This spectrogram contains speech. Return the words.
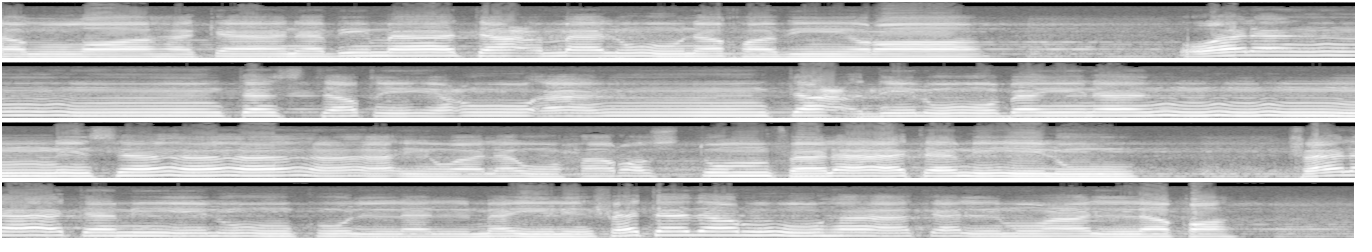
الله كان بما تعملون خبيرا ولن تستطيعوا أن تعدلوا بين النساء ولو حرصتم فلا تميلوا فلا تميلوا كل الميل فتذروها كالمعلقة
